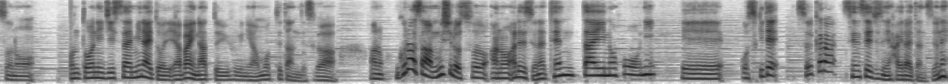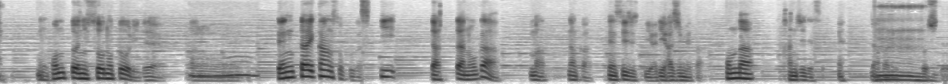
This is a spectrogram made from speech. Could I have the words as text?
その本当に実際見ないとやばいなというふうには思ってたんですがあのグラさんはむしろそうあのあれですよね天体の方に、えーお好きでそれから先生術に入られたんですよね。もう本当にその通りで、あうのん。天体観測が好きだったのが、まあなんか先生術やり始めた、そんな感じですよね、流れとして。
